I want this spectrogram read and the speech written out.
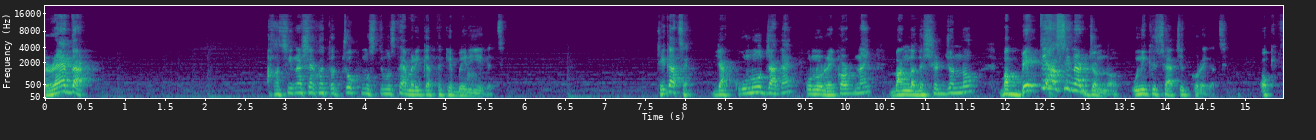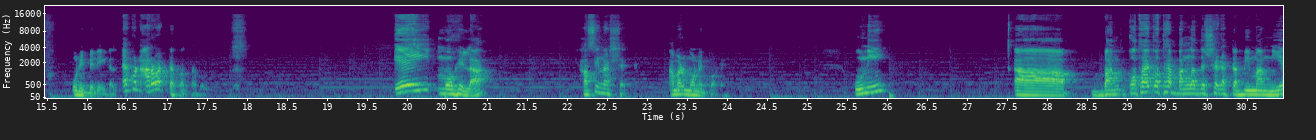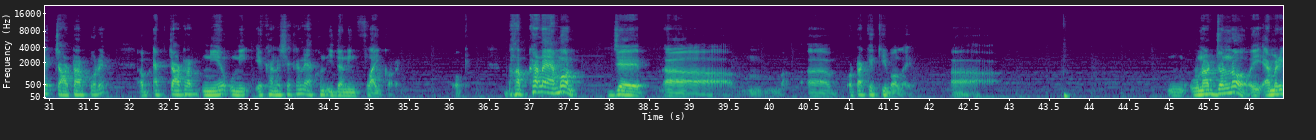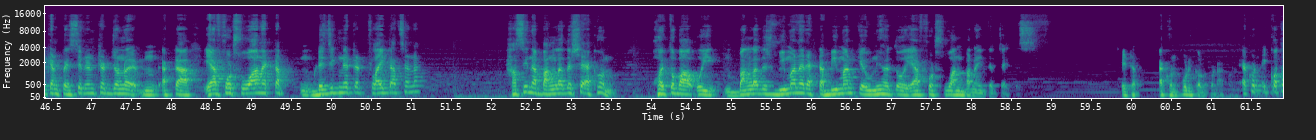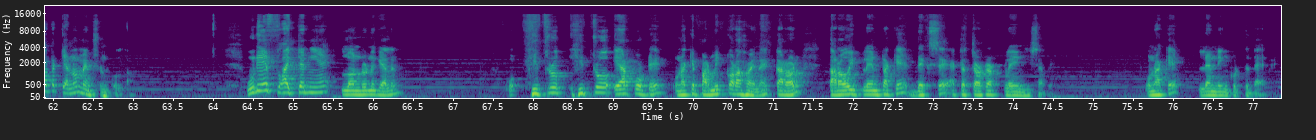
রেদার হাসিনা শেখ হয়তো চোখ মুছতে মুছতে আমেরিকা থেকে বেরিয়ে গেছে। ঠিক আছে? যা কোনো জায়গায় কোনো রেকর্ড নাই বাংলাদেশের জন্য বা ব্যক্তি হাসিনার জন্য উনি কিছু অ্যাচিভ করে গেছে। ওকে উনি বেরিয়ে গেল। এখন আরও একটা কথা বলব এই মহিলা, হাসিনা শেখ, আমার মনে পড়ে। উনি কথায় কথায় বাংলাদেশের একটা বিমান নিয়ে চার্টার করে এক চার্টার নিয়ে উনি এখানে সেখানে এখন ইদানিং ফ্লাই করে। ওকে ভাবখানা এমন যে ওটাকে কি বলে? ওনার জন্য ওই আমেরিকান প্রেসিডেন্টের জন্য একটা এয়ারফোর্স ওয়ান একটা ডেজিগনেটেড ফ্লাইট আছে না? হাসিনা বাংলাদেশে এখন হয়তোবা ওই বাংলাদেশ বিমানের একটা বিমানকে উনি হয়তো এয়ারফোর্স ওয়ান বানাইতে চাইতেছে। এটা এখন পরিকল্পনা করে এখন এই কথাটা কেন মেনশন করলাম? উনি এই ফ্লাইটটা নিয়ে লন্ডনে গেলেন। হিথ্রো হিথ্রো এয়ারপোর্টে ওনাকে পারমিট করা হয় না কারণ তারা ওই প্লেনটাকে দেখছে একটা চার্টার প্লেন হিসাবে। ওনাকে ল্যান্ডিং করতে দেয় না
